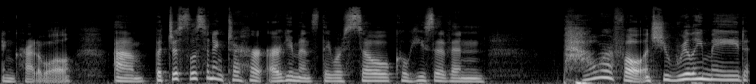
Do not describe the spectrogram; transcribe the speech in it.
incredible. Um, but just listening to her arguments, they were so cohesive and powerful. And she really made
